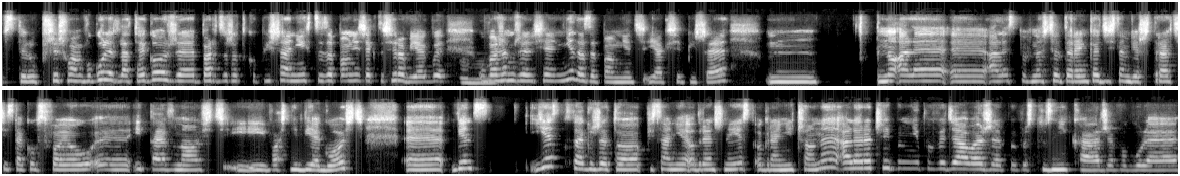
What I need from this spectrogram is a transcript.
w stylu przyszłam w ogóle dlatego, że bardzo rzadko piszę, a nie chcę zapomnieć, jak to się robi. Jakby mhm. uważam, że się nie da zapomnieć, jak się pisze. Mm, no ale, y, ale z pewnością ta ręka gdzieś tam, wiesz, traci taką swoją y, i pewność i właśnie biegłość, y, więc jest tak, że to pisanie odręczne jest ograniczone, ale raczej bym nie powiedziała, że po prostu znika, że w ogóle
